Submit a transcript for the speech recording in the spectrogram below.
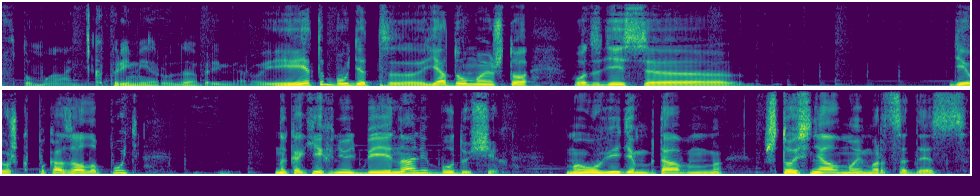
в тумане. К примеру, да. к примеру. И это будет, э, я думаю, что вот здесь э, девушка показала путь на каких-нибудь биеннале будущих. Мы увидим там, что снял мой Мерседес,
